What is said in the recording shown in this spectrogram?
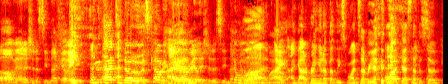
Oh man, I should have seen that coming. you had to know it was coming, I man. really should have seen that Come coming. on. Wow. I, I got to bring it up at least once every podcast episode.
